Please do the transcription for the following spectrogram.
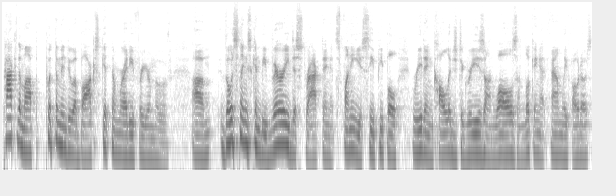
pack them up, put them into a box, get them ready for your move. Um, those things can be very distracting. It's funny, you see people reading college degrees on walls and looking at family photos.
